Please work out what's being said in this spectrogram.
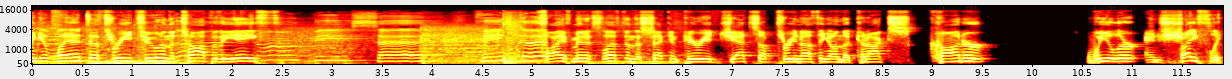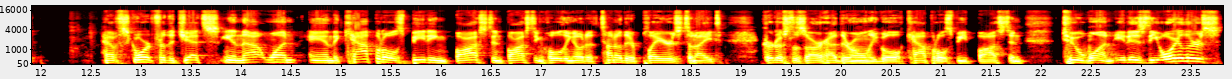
trailing Atlanta 3 2 in the top of the eighth. Five minutes left in the second period. Jets up 3 0 on the Canucks. Connor, Wheeler, and Scheifele have scored for the Jets in that one. And the Capitals beating Boston. Boston holding out a ton of their players tonight. Curtis Lazar had their only goal. Capitals beat Boston 2 1. It is the Oilers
